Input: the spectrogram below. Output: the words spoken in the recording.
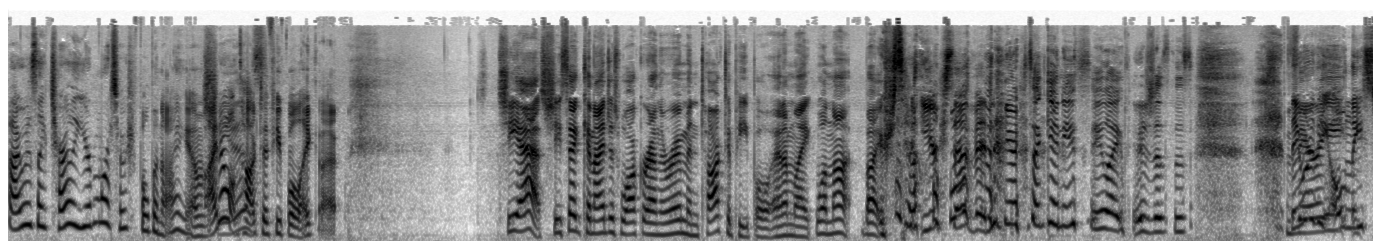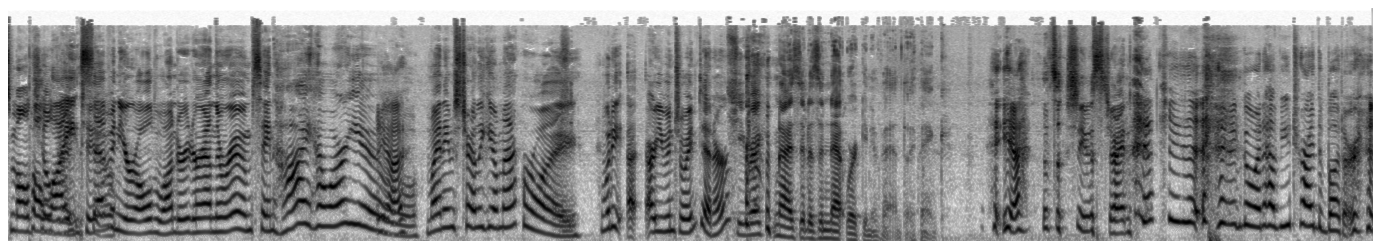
I was like, Charlie, you're more sociable than I am. I don't is. talk to people like that. She asked, she said, "Can I just walk around the room and talk to people?" And I'm like, "Well, not by yourself. You're seven. You're so can you see like there's just this They were the only small children, polite too. seven year old wandering around the room saying, Hi, how are you? Yeah. My name's Charlie Gil McElroy. What do you, uh, are you enjoying dinner? She recognized it as a networking event, I think. yeah. That's what she was trying She's going, Have you tried the butter?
